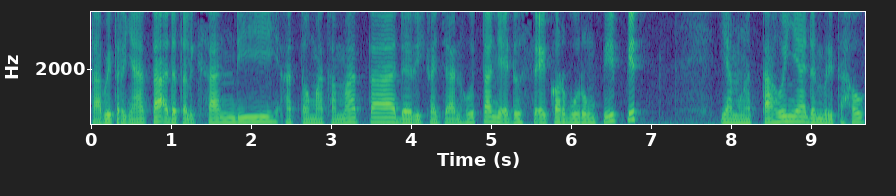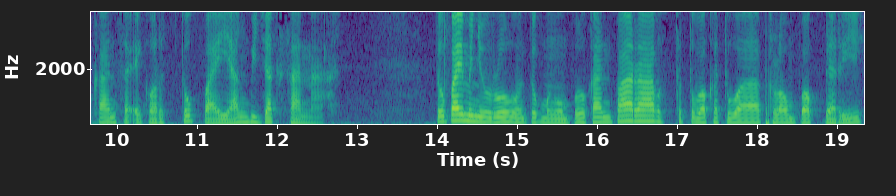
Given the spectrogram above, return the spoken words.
tapi ternyata ada telik sandi atau mata-mata dari kerajaan hutan yaitu seekor burung pipit yang mengetahuinya dan beritahukan seekor tupai yang bijaksana. Tupai menyuruh untuk mengumpulkan para ketua-ketua kelompok dari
